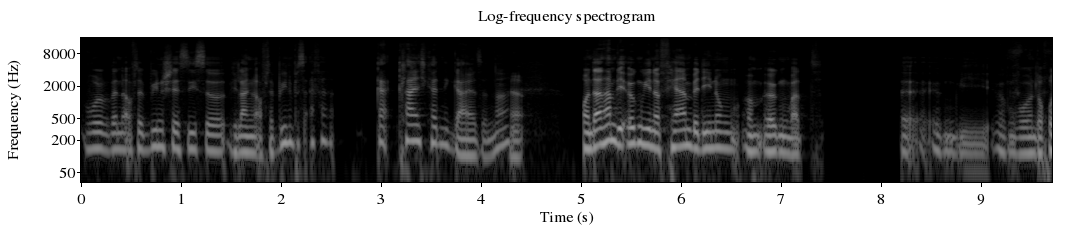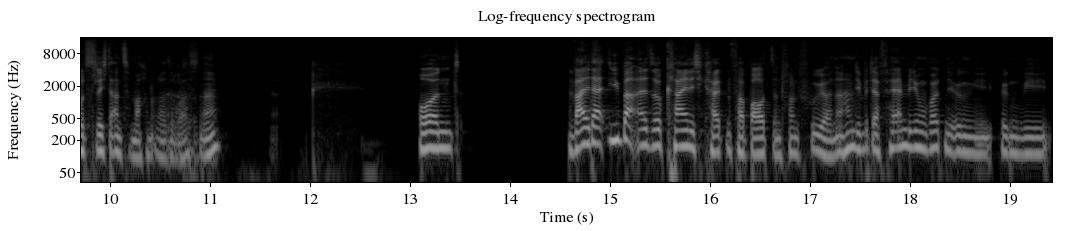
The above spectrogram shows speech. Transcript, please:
wo, wenn du auf der Bühne stehst, siehst du, wie lange du auf der Bühne bist. Einfach Kleinigkeiten, die geil sind, ne? Ja. Und dann haben die irgendwie eine Fernbedienung, um irgendwas, äh, irgendwie, irgendwo ein rotes Licht anzumachen oder sowas, ne? Und weil da überall so Kleinigkeiten verbaut sind von früher, ne, haben die mit der Fernbedienung, wollten die irgendwie, irgendwie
